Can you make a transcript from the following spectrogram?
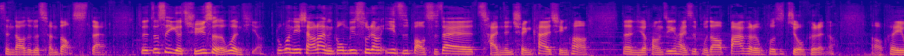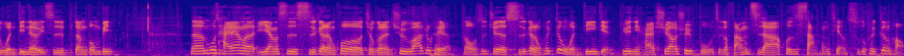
升到这个城堡时代。所以这是一个取舍的问题啊。如果你想要让你的工兵数量一直保持在产能全开的情况，那你的黄金还是不到八个人或是九个人哦，哦可以稳定的一直不断工兵。那木材量呢，一样是十个人或九个人去挖就可以了。那我是觉得十个人会更稳定一点，因为你还需要去补这个房子啊，或者是撒农田，速度会更好。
